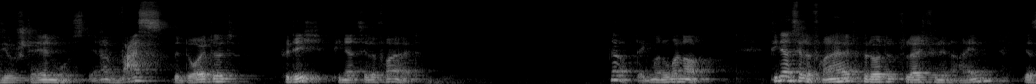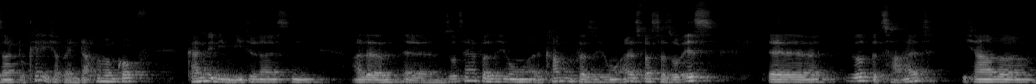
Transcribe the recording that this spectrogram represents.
die du stellen musst. Ja, was bedeutet für dich finanzielle Freiheit? Ja, denk mal drüber nach. Finanzielle Freiheit bedeutet vielleicht für den einen, der sagt, okay, ich habe ein Dach über dem Kopf, kann mir die Miete leisten, alle äh, Sozialversicherungen, alle Krankenversicherungen, alles was da so ist, äh, wird bezahlt. Ich habe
